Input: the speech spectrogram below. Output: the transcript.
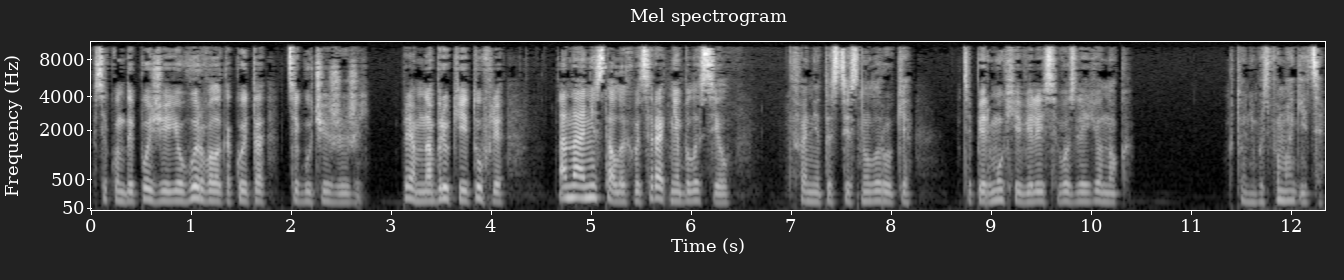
Секундой позже ее вырвало какой-то тягучей жижей. Прямо на брюки и туфли. Она не стала их вытирать, не было сил. Фанета стиснула руки. Теперь мухи велись возле ее ног. «Кто-нибудь помогите!»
